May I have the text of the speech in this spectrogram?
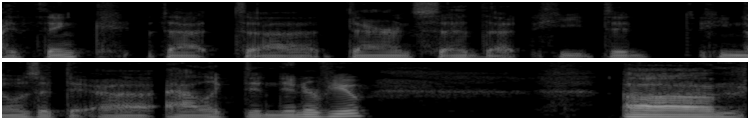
I think that uh, Darren said that he did. He knows that the, uh, Alec did an interview, um,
